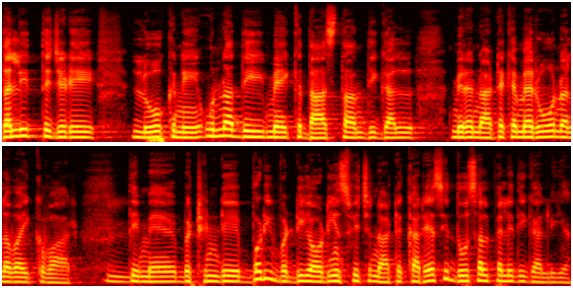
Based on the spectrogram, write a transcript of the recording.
ਦਲਿਤ ਜਿਹੜੇ ਲੋਕ ਨੇ ਉਹਨਾਂ ਦੀ ਮੈਂ ਇੱਕ ਦਾਸਤਾਨ ਦੀ ਗੱਲ ਮੇਰਾ ਨਾਟਕ ਹੈ ਮੈਂ ਰੋ ਨਾ ਲਵਾਂ ਇੱਕ ਵਾਰ। ਤੇ ਮੈਂ ਬਠਿੰਡੇ ਬੜੀ ਵੱਡੀ ਆਡੀਅנס ਵਿੱਚ ਨਾਟਕ ਕਰ ਰਿਹਾ ਸੀ 2 ਸਾਲ ਪਹਿਲੇ ਦੀ ਗੱਲ ਹੀ ਆ।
